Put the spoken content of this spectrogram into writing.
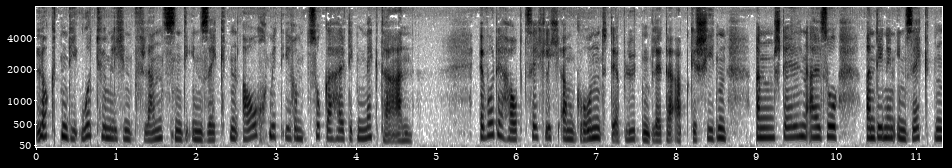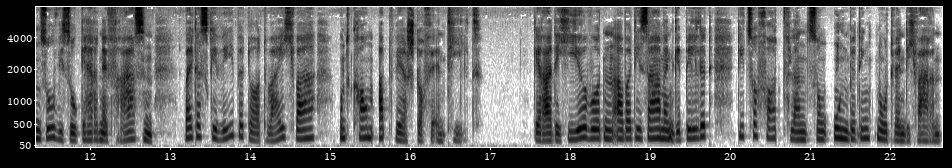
lockten die urtümlichen Pflanzen die Insekten auch mit ihrem zuckerhaltigen Nektar an. Er wurde hauptsächlich am Grund der Blütenblätter abgeschieden, an Stellen also, an denen Insekten sowieso gerne fraßen, weil das Gewebe dort weich war und kaum Abwehrstoffe enthielt. Gerade hier wurden aber die Samen gebildet, die zur Fortpflanzung unbedingt notwendig waren.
